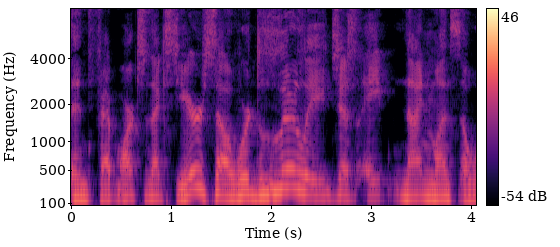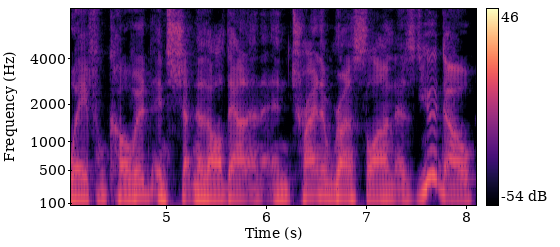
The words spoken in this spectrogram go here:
in Feb- March the next year. So we're literally just eight, nine months away from COVID and shutting it all down and, and trying to run a salon, as you know,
